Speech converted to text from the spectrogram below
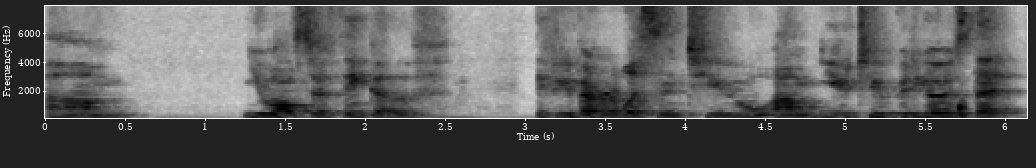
Um, you also think of if you've ever listened to um, YouTube videos that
